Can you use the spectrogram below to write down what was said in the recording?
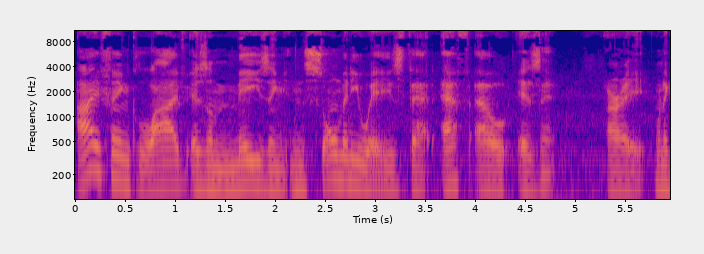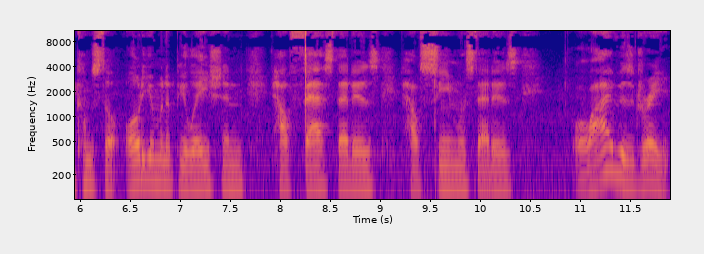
I think live is amazing in so many ways that FL isn't. All right, when it comes to audio manipulation, how fast that is, how seamless that is, live is great.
